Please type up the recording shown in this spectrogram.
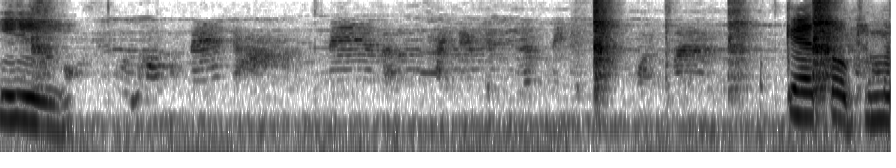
ฮิแกแกตบทำไม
